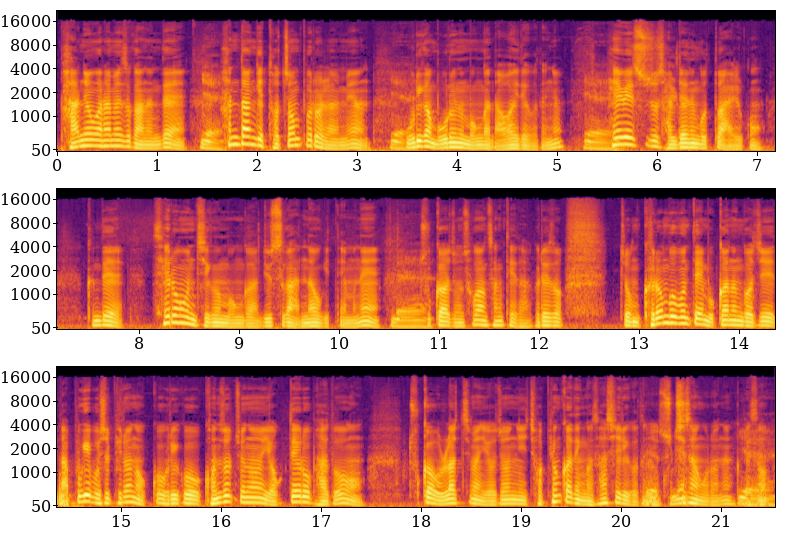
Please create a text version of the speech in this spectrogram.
반영을 하면서 가는데 예. 한 단계 더 점프를 하려면 예. 우리가 모르는 뭔가 나와야 되거든요. 예. 해외 수주 잘 되는 것도 알고 근데 새로운 지금 뭔가 뉴스가 안 나오기 때문에 네. 주가가 좀 소강 상태다. 그래서 좀 그런 부분 때문에 못 가는 거지 나쁘게 보실 필요는 없고 그리고 건설주는 역대로 봐도 주가 올랐지만 여전히 저평가된 건 사실이거든요. 그렇군요. 수치상으로는. 그래서 예.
